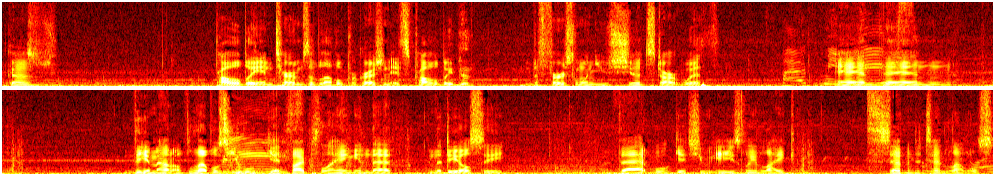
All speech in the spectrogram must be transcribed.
Because probably in terms of level progression, it's probably th- the first one you should start with. And then the amount of levels you will get by playing in that in the DLC, that will get you easily like seven to ten levels.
